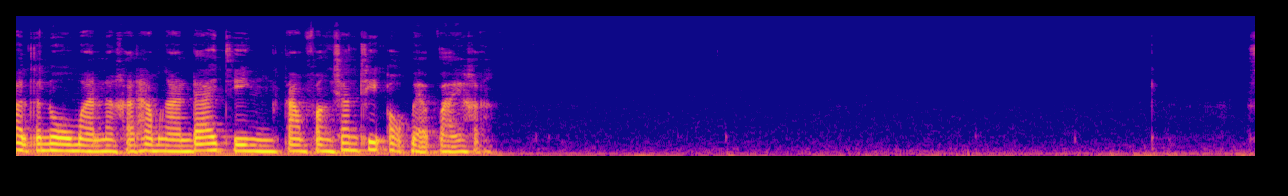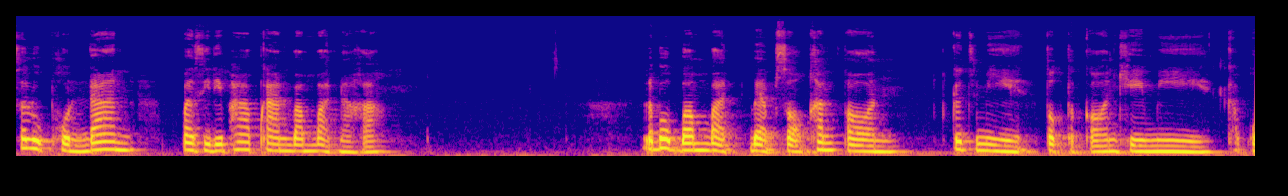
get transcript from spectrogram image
อัตโนมัตินะคะทำงานได้จริงตามฟังก์ชันที่ออกแบบไว้ค่ะสรุปผลด้าน ประสิทธิภาพการบำบัดนะคะ ระบบบำบัดแบบ2ขั้นตอน ก็จะมีตกตะกอนเคมีกับโอ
